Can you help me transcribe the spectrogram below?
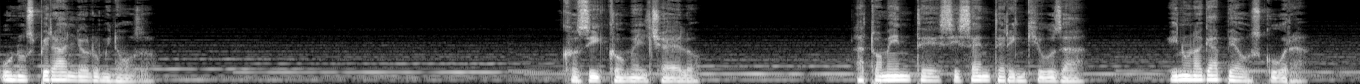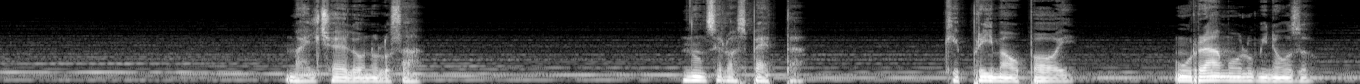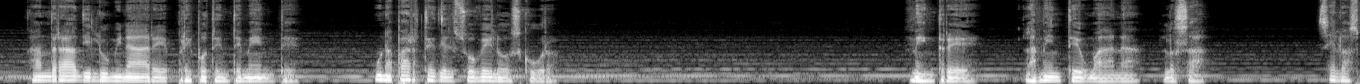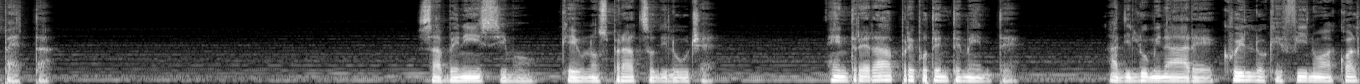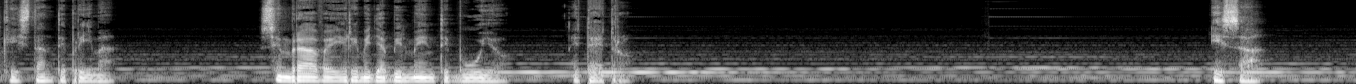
uno spiraglio luminoso. Così come il cielo, la tua mente si sente rinchiusa in una gabbia oscura. Ma il cielo non lo sa, non se lo aspetta che prima o poi un ramo luminoso andrà ad illuminare prepotentemente una parte del suo velo oscuro, mentre la mente umana lo sa, se lo aspetta. Sa benissimo che uno sprazzo di luce entrerà prepotentemente ad illuminare quello che fino a qualche istante prima sembrava irrimediabilmente buio e tetro. E sa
